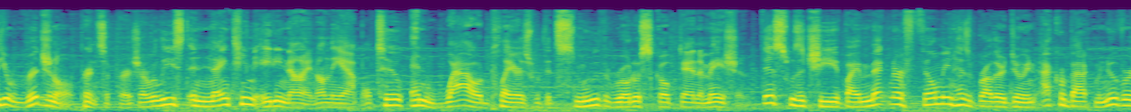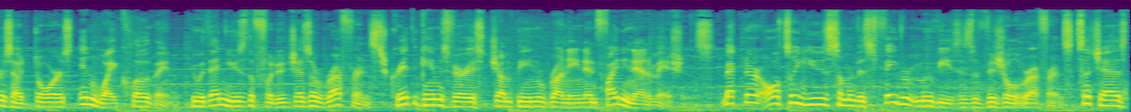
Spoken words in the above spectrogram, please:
The original Prince of Persia, released in 1989 on the Apple II, and wowed players with its smooth rotoscoped animation. This was achieved by Mechner filming his brother doing acrobatic maneuvers outdoors in white clothing. He would then use the footage as a reference to create the game's various jumping, running, and fighting animations. Mechner also used some of his favorite movies as a visual reference, such as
